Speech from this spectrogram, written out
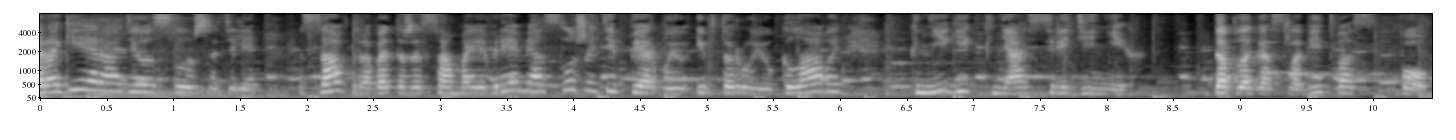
Дорогие радиослушатели, завтра в это же самое время слушайте первую и вторую главы книги «Князь среди них». Да благословит вас Бог!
